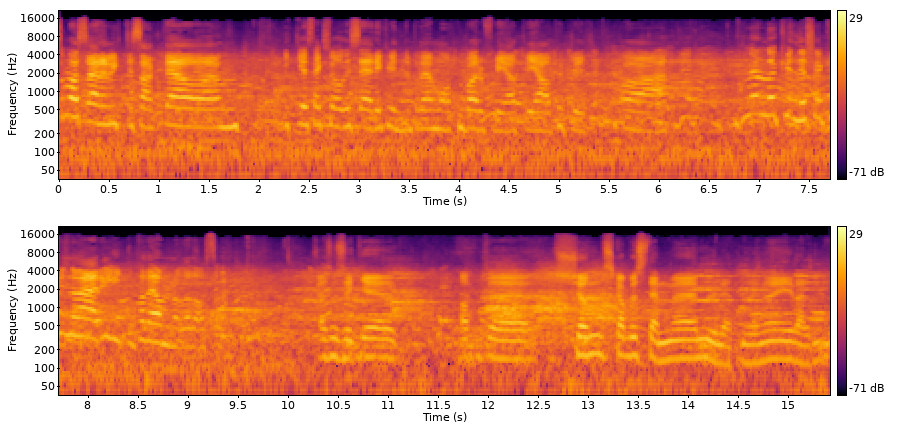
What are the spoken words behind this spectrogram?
Som også er en viktig sak. Det å um, ikke seksualisere kvinner på den måten bare fordi at vi har pupper. Og, eh, men kvinner skal kunne være like på det området også. Jeg syns ikke at eh, kjønn skal bestemme mulighetene dine i verden.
